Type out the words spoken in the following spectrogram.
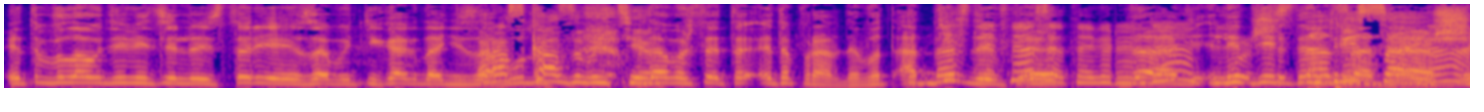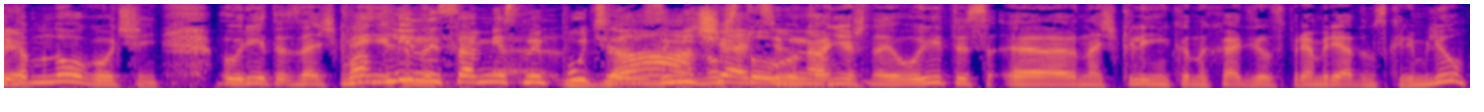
это была удивительная история, я забыть никогда не забуду. Рассказывайте. Потому что это, это правда. Вот однажды... лет э, назад, наверное, да? де- лет Больше, 10 да? назад, да. Потрясающе. Это много очень. У Риты, значит, У вас клиника... длинный совместный путь, да, замечательно. Ну что вы, конечно, у Риты, э, значит, клиника находилась прямо рядом с Кремлем,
